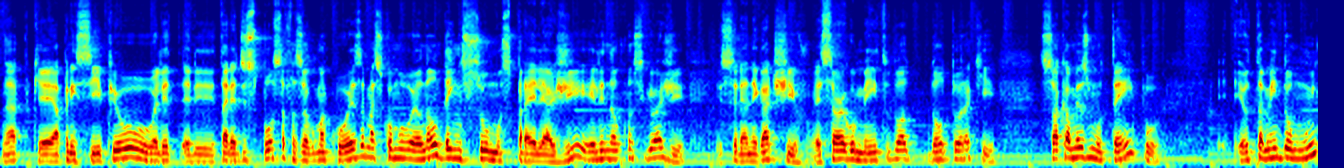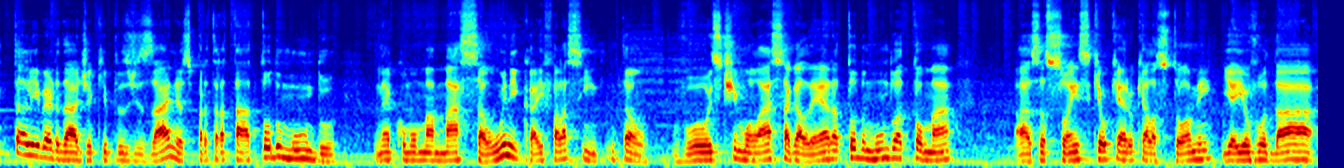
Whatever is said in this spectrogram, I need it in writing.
Né? Porque a princípio ele, ele estaria disposto a fazer alguma coisa, mas como eu não dei insumos para ele agir, ele não conseguiu agir. Isso seria negativo. Esse é o argumento do, do autor aqui. Só que ao mesmo tempo, eu também dou muita liberdade aqui para os designers para tratar todo mundo né, como uma massa única e falar assim: então, vou estimular essa galera, todo mundo a tomar as ações que eu quero que elas tomem, e aí eu vou dar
